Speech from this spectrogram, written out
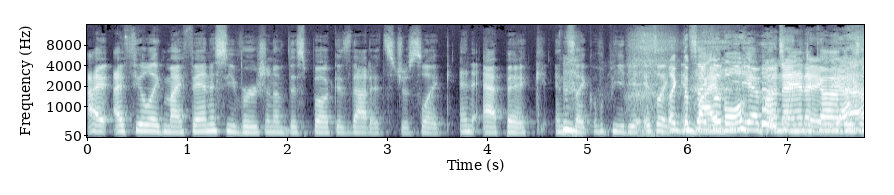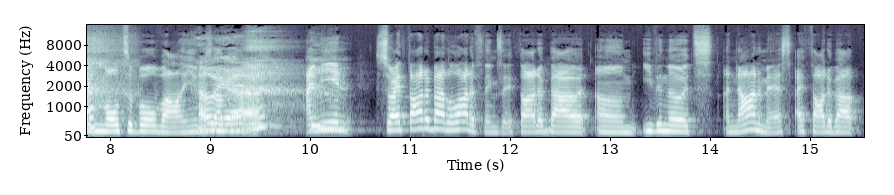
I I feel like my fantasy version of this book is that it's just like an epic encyclopedia. It's like, Like the Bible. Encyclopedia Britannica. Unending, There's yeah. like multiple volumes Hell of yeah. it. I mean, so I thought about a lot of things. I thought about, um, even though it's anonymous, I thought about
